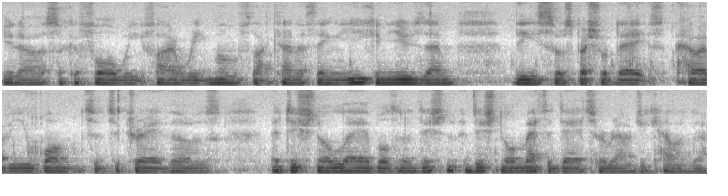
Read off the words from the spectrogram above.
you know, it's like a four week, five week month, that kind of thing. You can use them, these sort of special dates, however you want to, to create those additional labels and addition, additional metadata around your calendar.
